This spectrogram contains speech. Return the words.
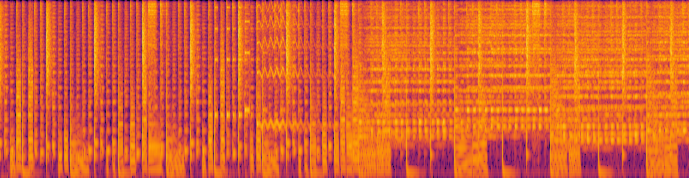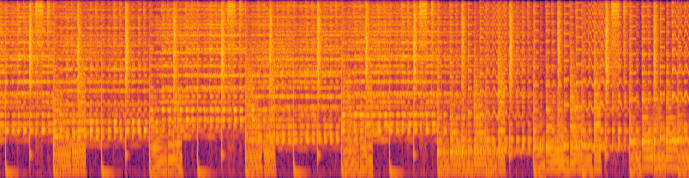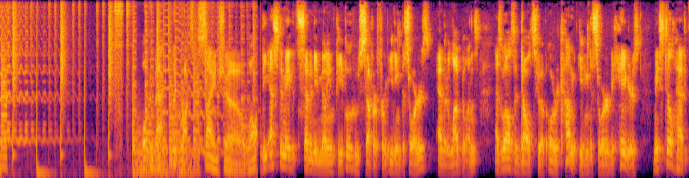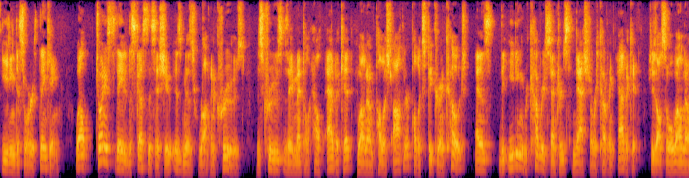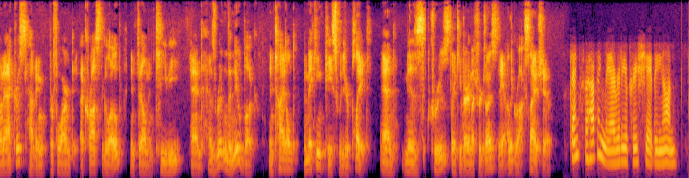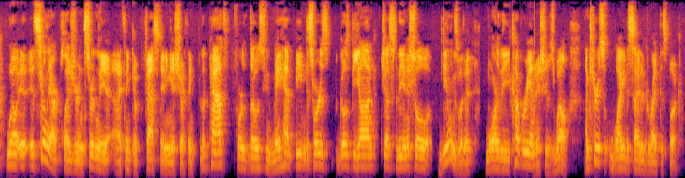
Science Show. Well, the estimated 70 million people who suffer from eating disorders and their loved ones, as well as adults who have overcome eating disorder behaviors, may still have eating disorder thinking. Well, joining us today to discuss this issue is Ms. Robyn Cruze. Ms. Cruze is a mental health advocate, well known published author, public speaker, and coach, and is the Eating Recovery Center's National Recovering Advocate. She's also a well known actress, having performed across the globe in film and TV, and has written the new book, entitled Making Peace with Your Plate. And Ms. Cruze, thank you very much for joining us today on the Grok Science Show. Thanks for having me. I really appreciate being on. Well, it, it's certainly our pleasure, and certainly, I think, a fascinating issue. I think the path for those who may have eating disorders goes beyond just the initial dealings with it, more the recovery and issue as well. I'm curious why you decided to write this book.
